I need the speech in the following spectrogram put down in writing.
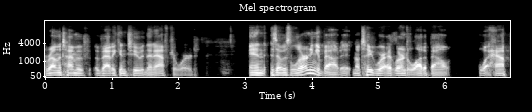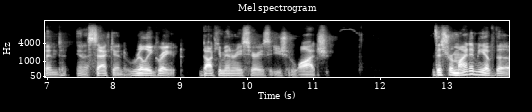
around the time of Vatican II and then afterward. And as I was learning about it, and I'll tell you where I learned a lot about what happened in a second, really great documentary series that you should watch. This reminded me of the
